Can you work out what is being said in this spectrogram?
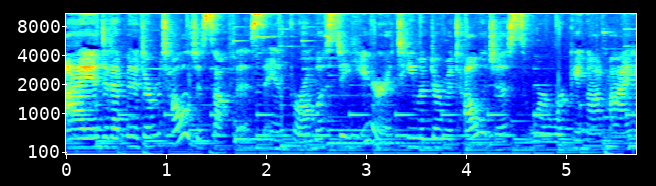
I ended up in a dermatologist's office. And for almost a year, a team of dermatologists were working on my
